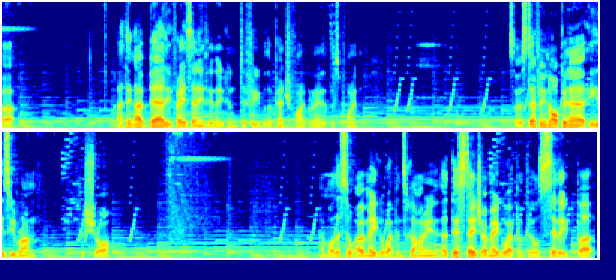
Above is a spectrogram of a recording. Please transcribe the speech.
But I think I've barely faced anything that you can defeat with a Petrify Grenade at this point. So it's definitely not been an easy run, for sure. And while there's still Omega Weapon to come, I mean, at this stage, Omega Weapon feels silly, but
